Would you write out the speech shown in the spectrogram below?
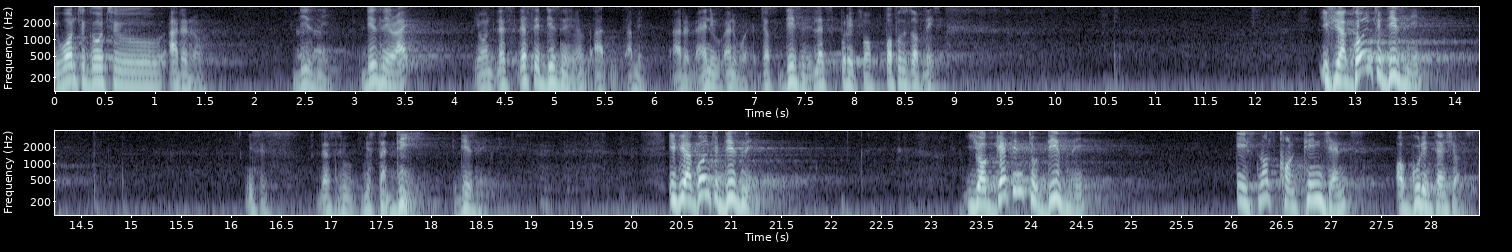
You want to go to, I don't know, Disney. Disney, right? You want, let's, let's say Disney. I, I mean, I don't know, any, anyway, just Disney. Let's put it for purposes of this. If you are going to Disney, this is, let's do Mr. D, Disney. If you are going to Disney, you're getting to Disney is not contingent of good intentions.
